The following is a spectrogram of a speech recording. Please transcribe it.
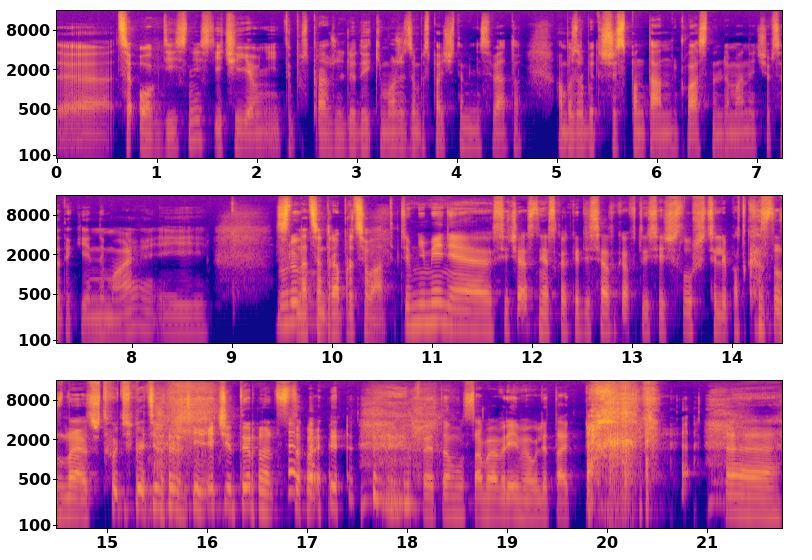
е, це ок дійсність, і чи є в ній типу справжні люди, які можуть забезпечити мені свято, або зробити щось спонтанне, класне для мене, чи все-таки немає. І ну, над этим треба працювати. Тем не менее, сейчас несколько десятков тысяч слушателей подкаста знают, что у тебя день рождения 14 Поэтому самое время улетать. Э,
